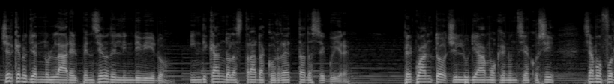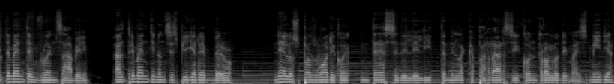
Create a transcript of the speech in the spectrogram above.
cercano di annullare il pensiero dell'individuo, indicando la strada corretta da seguire. Per quanto ci illudiamo che non sia così, siamo fortemente influenzabili, altrimenti non si spiegherebbero né lo spasmodico interesse dell'elite nell'accaparrarsi il controllo dei mass media,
